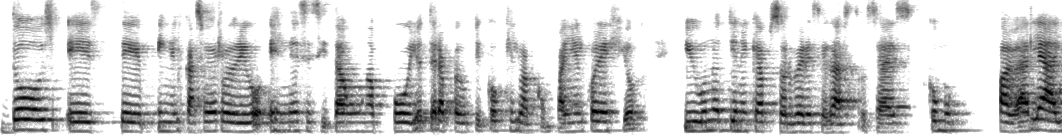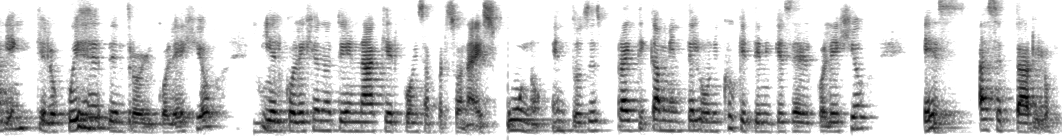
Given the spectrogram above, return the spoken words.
dos, este, en el caso de Rodrigo, él necesita un apoyo terapéutico que lo acompañe al colegio y uno tiene que absorber ese gasto. O sea, es como pagarle a alguien que lo cuide dentro del colegio y el colegio no tiene nada que ver con esa persona, es uno. Entonces, prácticamente lo único que tiene que hacer el colegio es aceptarlo.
